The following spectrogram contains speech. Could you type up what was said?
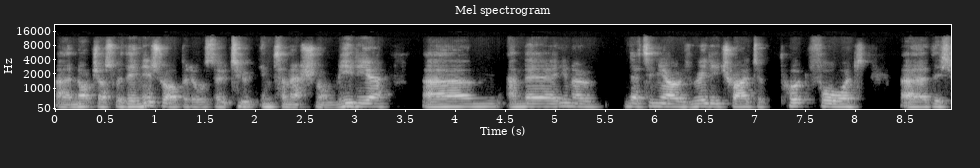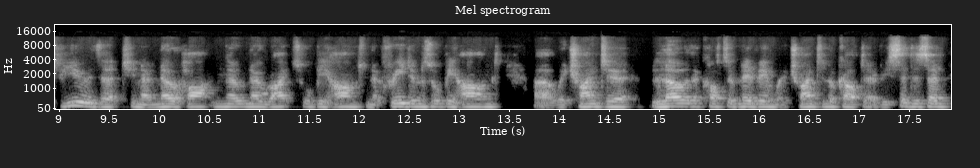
uh, not just within Israel, but also to international media. Um, and there, you know, Netanyahu has really tried to put forward uh, this view that you know no heart, no no rights will be harmed, no freedoms will be harmed. Uh, we're trying to lower the cost of living. We're trying to look after every citizen.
